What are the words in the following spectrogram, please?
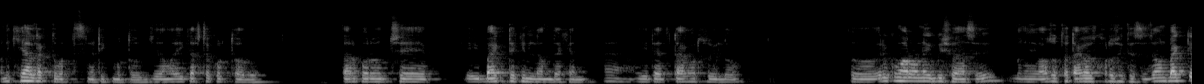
মানে খেয়াল রাখতে পারতেছি না ঠিক মতো যে আমার এই কাজটা করতে হবে। তারপরে হচ্ছে এই বাইকটা কিনলাম, দেখেন হ্যাঁ? এইটা টাকা খরচ হইল। তো এরকম আরও অনেক বিষয় আছে মানে অযথা টাকা খরচ হইতেছে। যেমন বাইকটা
